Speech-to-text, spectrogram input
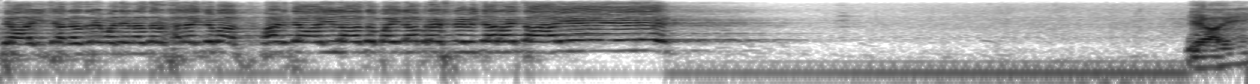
त्या आईच्या नजरेमध्ये नजर घालायचे बघ आणि त्या आईला आज पहिला प्रश्न विचारायचा आहे या आई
